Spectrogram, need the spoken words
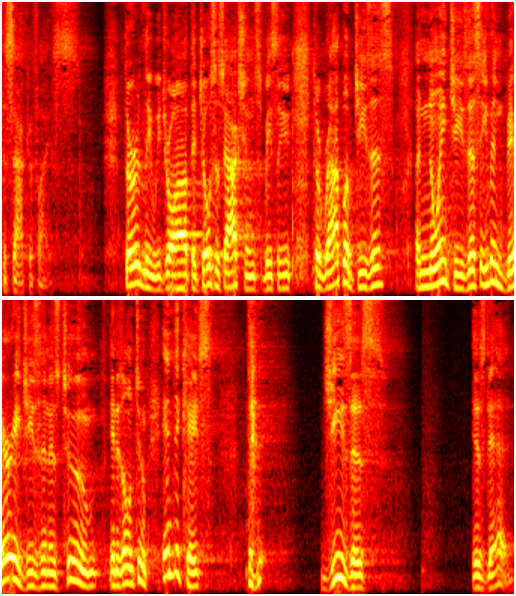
the sacrifice. Thirdly, we draw out that Joseph's actions, basically to wrap up Jesus, anoint Jesus, even bury Jesus in his tomb, in his own tomb, indicates that Jesus is dead.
